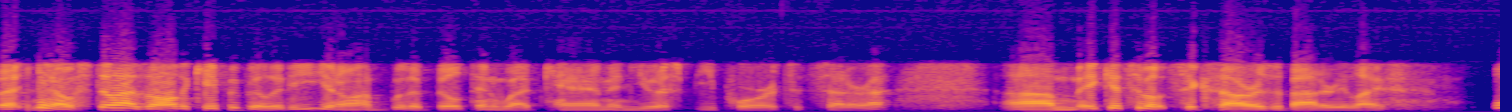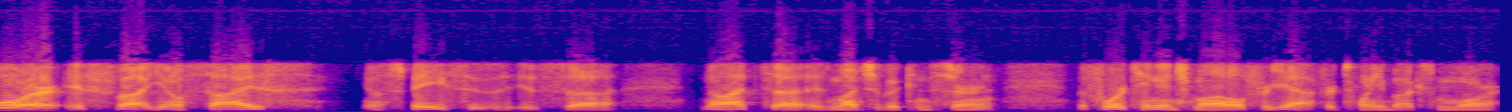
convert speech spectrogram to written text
but you know still has all the capability you know with a built-in webcam and USB ports etc. Um, it gets about six hours of battery life. Or if uh, you know size you know space is is uh, not uh, as much of a concern, the 14-inch model for yeah for 20 bucks more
